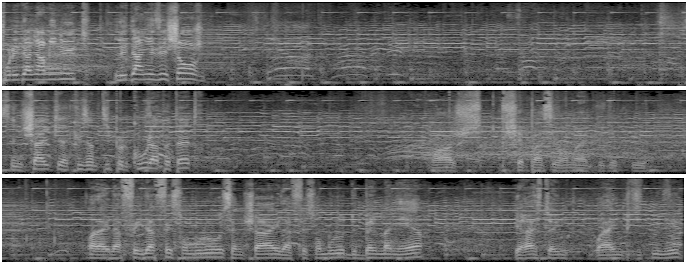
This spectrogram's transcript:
pour les dernières minutes. les derniers échanges. C'est une Shai qui accuse un petit peu le coup là peut-être. Oh, je, sais pas si vraiment il a plus de coups. Voilà, il a fait, il a fait son boulot, Sencha, il a fait son boulot de belle manière. Il reste une, voilà, une petite minute.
